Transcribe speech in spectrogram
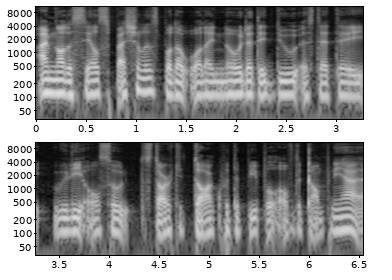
I'm not a sales specialist, but uh, what I know that they do is that they really also start to talk with the people of the company. Yeah,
